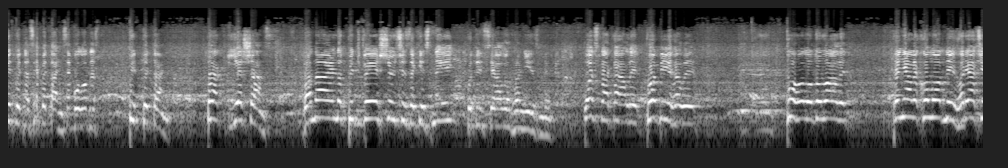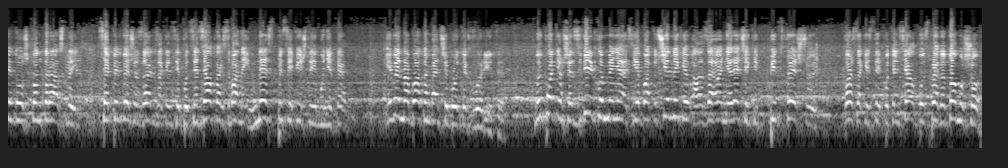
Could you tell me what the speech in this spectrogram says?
відповідь на це питання. Це було одне з під питань. Так, є шанс. Банально підвищуючи захисний потенціал організму. Поскакали, побігали, поголодували, прийняли холодний, гарячий душ, контрастний. Це підвищує загальний захисний потенціал, так званий неспецифічний імунітет. І ви набагато менше будете хворіти. Ну і потім ще з віком міняється, є багато чинників, але загальні речі, які підвищують ваш захисний потенціал, будуть сприяти тому, що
